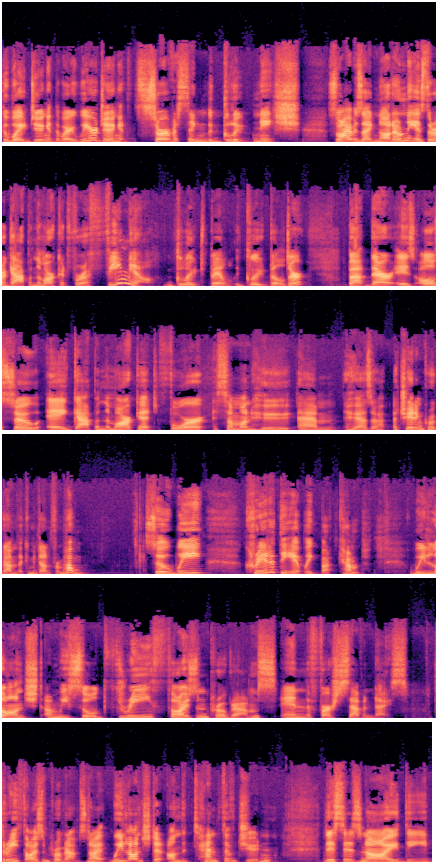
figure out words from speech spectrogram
the way doing it the way we're doing it, servicing the glute niche. So I was like, not only is there a gap in the market for a female glute build, glute builder, but there is also a gap in the market for someone who um, who has a, a training program that can be done from home. So we created the eight week butt camp. We launched and we sold 3,000 programs in the first seven days. 3,000 programs. Now, we launched it on the 10th of June. This is now the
